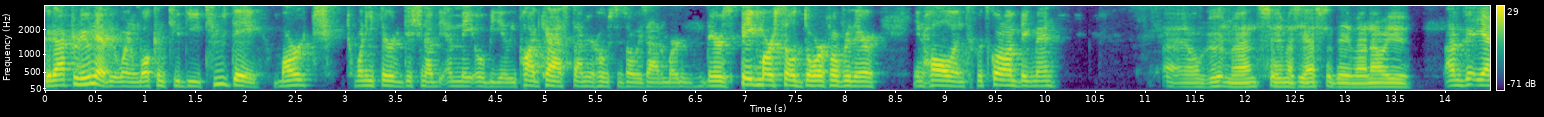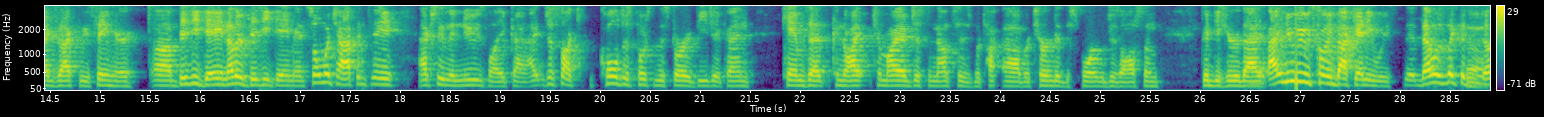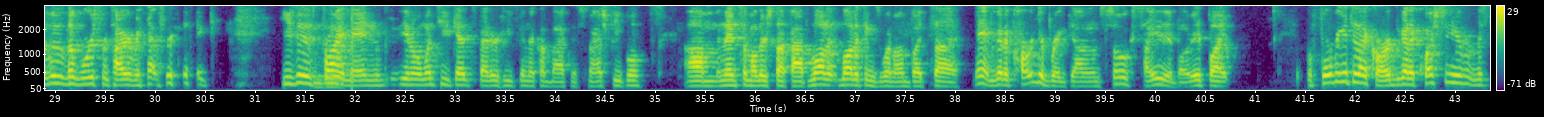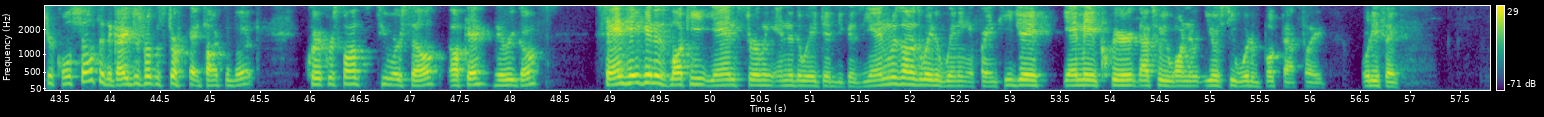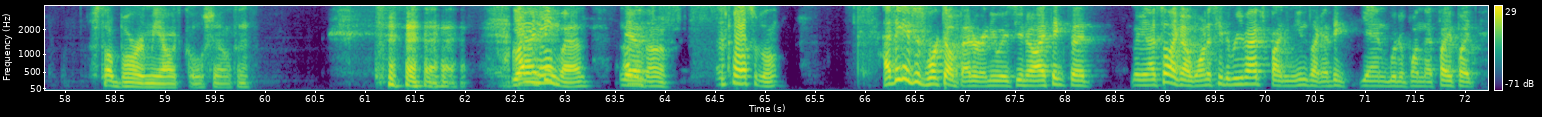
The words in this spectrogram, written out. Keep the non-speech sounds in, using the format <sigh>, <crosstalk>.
Good afternoon, everyone. Welcome to the Tuesday, March 23rd edition of the MMA OB Daily Podcast. I'm your host, as always, Adam Martin. There's big Marcel Dorff over there in Holland. What's going on, big man? Uh, all good, man. Same as yesterday, man. How are you? I'm good. Yeah, exactly. Same here. Uh, busy day. Another busy day, man. So much happened today. Actually, in the news, like uh, I just saw Cole just posted the story. of BJ Penn, Khamzat Chimaev just announced his reti- uh, return to the sport, which is awesome. Good to hear that. I knew he was coming back anyways. That was like the yeah. that was the worst retirement <laughs> ever. like he's in his prime, man. You know, once he gets better, he's gonna come back and smash people. Um, and then some other stuff happened. A lot of, a lot of things went on, but uh, man, we got a card to break down. I'm so excited about it. But before we get to that card, we got a question here from Mr. Cole Shelton, the guy who just wrote the story I talked about. Quick response to Marcel. Okay, here we go. Sandhagen is lucky Yan Sterling ended the way it did because Yan was on his way to winning and fighting TJ. Yan made it clear that's who he wanted. UFC would have booked that fight. What do you think? Stop boring me out, Cole Shelton. <laughs> yeah, I don't I think, know, man. I yeah. don't know. It's possible. I think it just worked out better, anyways. You know, I think that. I mean, that's not like I want to see the rematch by any means. Like, I think Yan would have won that fight, but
